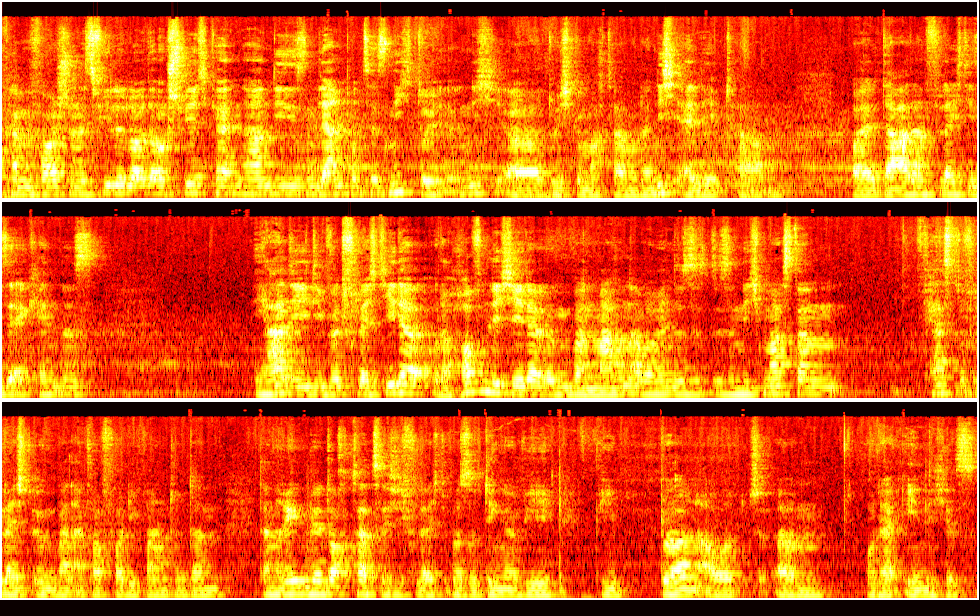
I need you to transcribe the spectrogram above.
ich kann mir vorstellen, dass viele Leute auch Schwierigkeiten haben, die diesen Lernprozess nicht, durch, nicht äh, durchgemacht haben oder nicht erlebt haben. Weil da dann vielleicht diese Erkenntnis, ja, die, die wird vielleicht jeder oder hoffentlich jeder irgendwann machen, aber wenn du sie nicht machst, dann fährst du vielleicht irgendwann einfach vor die Wand und dann, dann reden wir doch tatsächlich vielleicht über so Dinge wie, wie Burnout ähm, oder ähnliches.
